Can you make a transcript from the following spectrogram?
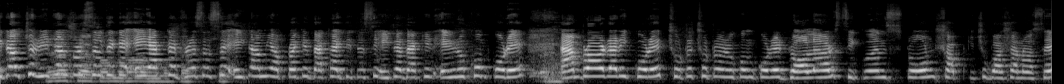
এটা হচ্ছে রিটার্ন পার্সেল থেকে এই একটা ড্রেস আছে। এইটা আমি আপনাকে দেখাই দিতেছি। এইটা দেখেন এইরকম করে এমব্রয়ডারি করে ছোট ছোট এরকম করে ডলার সিকোয়েন্স স্টোন সবকিছু বসানো আছে।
